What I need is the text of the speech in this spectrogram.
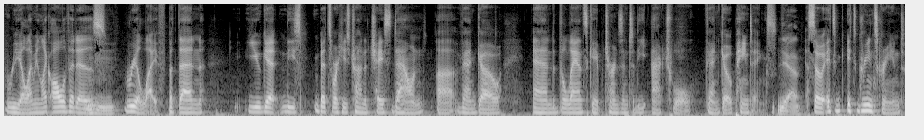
real. I mean, like all of it is Mhm. real life, but then you get these bits where he's trying to chase down uh, Van Gogh, and the landscape turns into the actual Van Gogh paintings. Yeah. So it's it's green screened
